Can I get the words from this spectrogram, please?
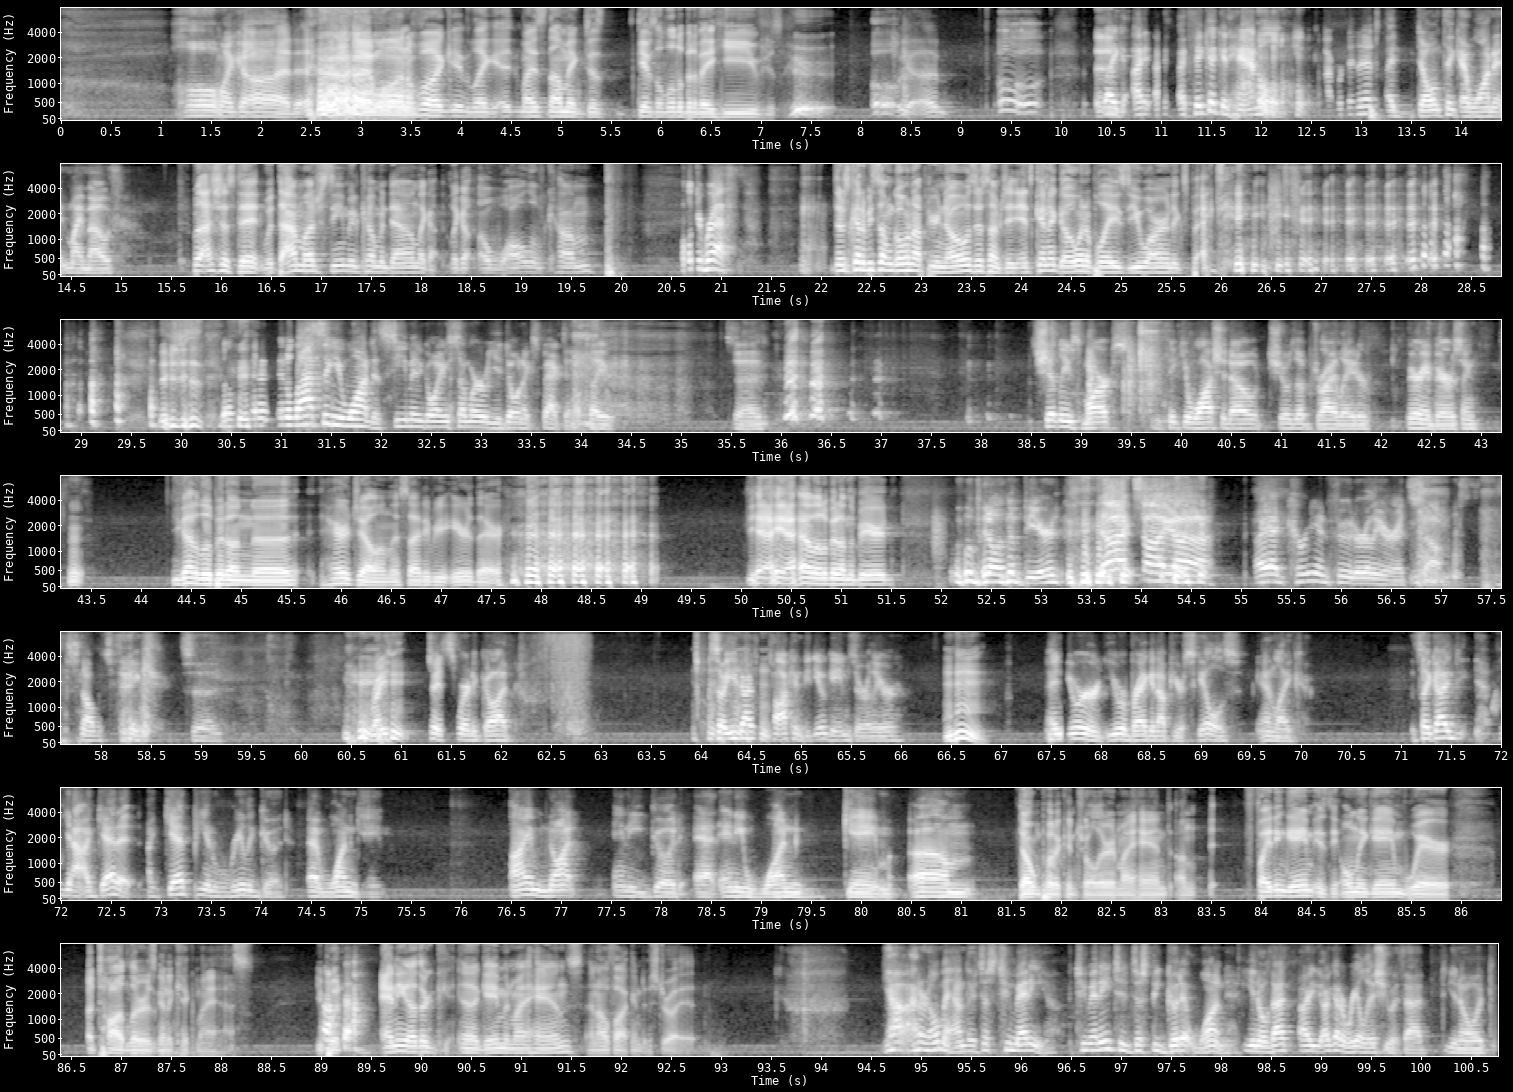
Oh my god, I want to fucking like it, my stomach just gives a little bit of a heave. Just oh god, oh. And- Like I, I- I think I could handle covered in it. I don't think I want it in my mouth. but that's just it. With that much semen coming down, like a like a, a wall of cum, Hold your breath. there's gonna be something going up your nose or some shit. It's gonna go in a place you aren't expecting. there's just So, and the last thing you want is semen going somewhere you don't expect it. I'll tell you. Uh, shit leaves marks. You think you wash it out, shows up dry later. Very embarrassing. you got a little bit on uh, hair gel on the side of your ear there. yeah, yeah, a little bit on the beard. A little bit on the beard. That's I. Uh, I had Korean food earlier. It's um, it's not what you think. It's uh, right. I swear to God. So you guys were talking video games earlier, hmm and you were you were bragging up your skills, and like, it's like I yeah I get it. I get being really good at one game. I am not any good at any one game. Um, Don't put a controller in my hand. Um, fighting game is the only game where a toddler is gonna kick my ass. You put any other uh, game in my hands, and I'll fucking destroy it. Yeah, I don't know, man. There's just too many, too many to just be good at one. You know that I, I got a real issue with that. You know, it,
